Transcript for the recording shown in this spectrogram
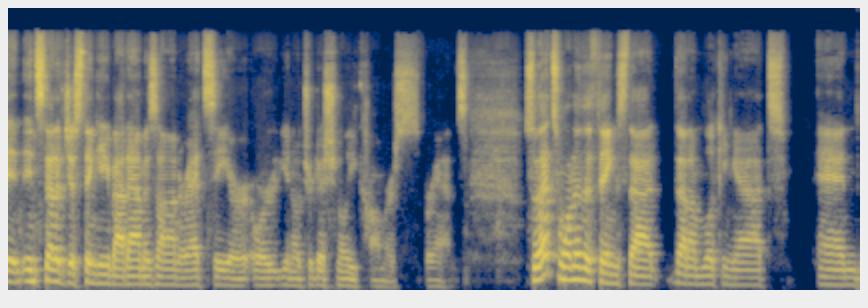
in, instead of just thinking about Amazon or Etsy or, or you know traditional e-commerce brands. So that's one of the things that that I'm looking at and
